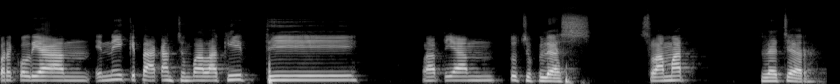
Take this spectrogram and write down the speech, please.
perkuliahan ini kita akan jumpa lagi di latihan 17. Selamat belajar.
